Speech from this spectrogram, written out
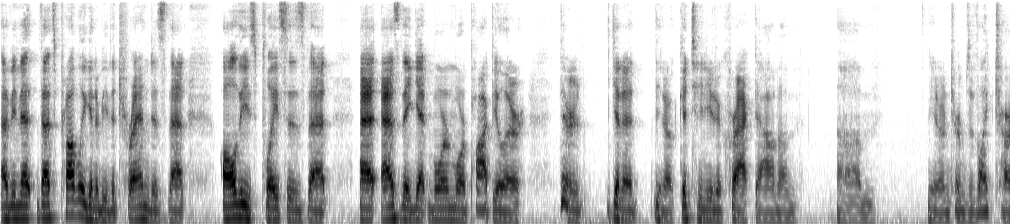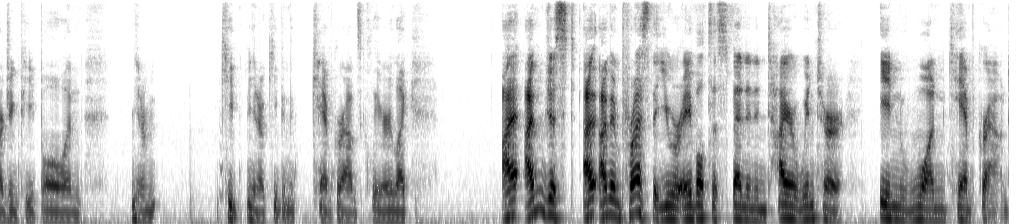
I mean that that's probably going to be the trend is that all these places that a, as they get more and more popular, they're gonna you know continue to crack down on, um, you know, in terms of like charging people and you know keep you know keeping the campgrounds clear like. I, I'm just I, I'm impressed that you were able to spend an entire winter in one campground.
